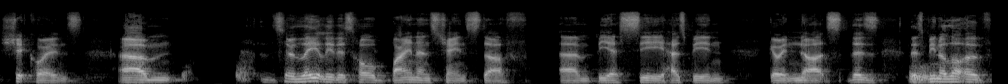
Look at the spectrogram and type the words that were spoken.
shitcoins. Um, so lately, this whole Binance chain stuff, um, BSC, has been going nuts. There's there's been a lot of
